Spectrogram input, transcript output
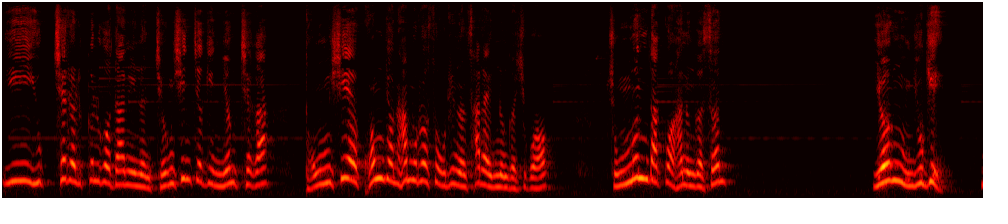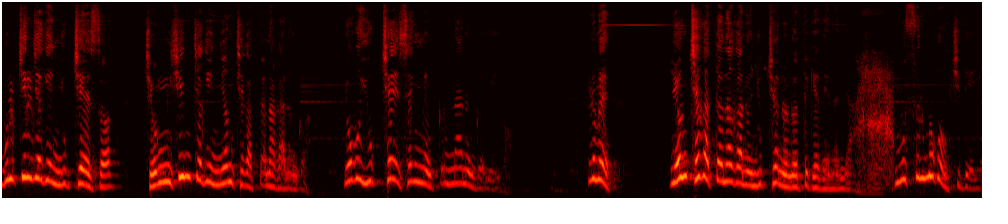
이 육체를 끌고 다니는 정신적인 영체가 동시에 공존함으로써 우리는 살아있는 것이고 죽는다고 하는 것은 영육이 물질적인 육체에서 정신적인 영체가 떠나가는 것. 요거 육체의 생명 끝나는 거예요. 그러면 영체가 떠나가는 육체는 어떻게 되느냐? 아무 쓸모가 없이 돼요.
